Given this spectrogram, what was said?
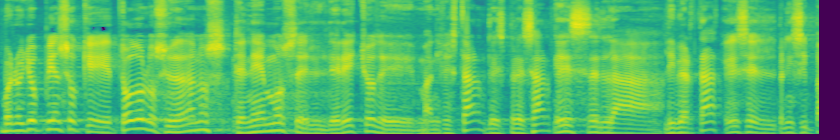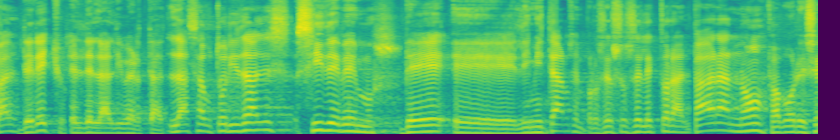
Bueno, yo pienso que todos los ciudadanos tenemos el derecho de manifestar, de expresar. Es la libertad, es el principal derecho, el de la libertad. Las autoridades sí debemos de eh, limitarnos en procesos electorales para no favorecer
